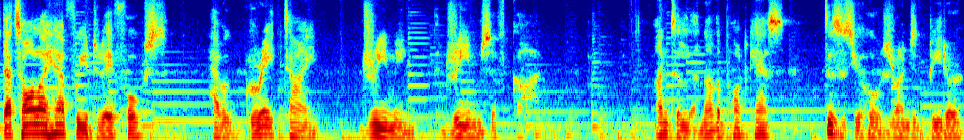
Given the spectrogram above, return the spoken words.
that's all I have for you today, folks. Have a great time dreaming the dreams of God. Until another podcast, this is your host, Ranjit Peter,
